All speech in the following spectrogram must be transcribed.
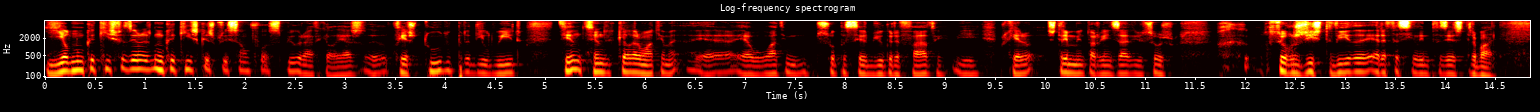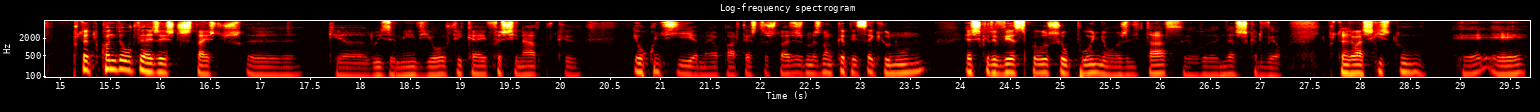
e ele nunca quis fazer, nunca quis que a exposição fosse biográfica. Aliás, eh, fez tudo para diluir, sendo, sendo que ele era uma ótima, é, é uma ótima pessoa para ser biografado, e, porque era extremamente organizado e o seu, o seu registro de vida era facílimo de fazer esse trabalho. Portanto, quando eu vejo estes textos uh, que a Luísa me enviou, fiquei fascinado porque eu conhecia a maior parte destas histórias, mas nunca pensei que o Nuno as escrevesse pelo seu punho ou as ditasse, ele ainda as escreveu. E, portanto, eu acho que isto é, é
